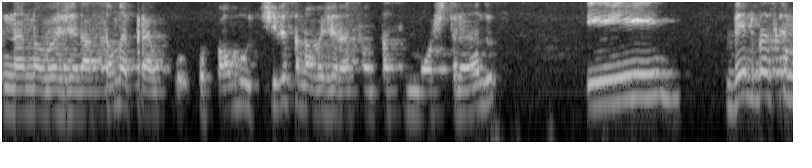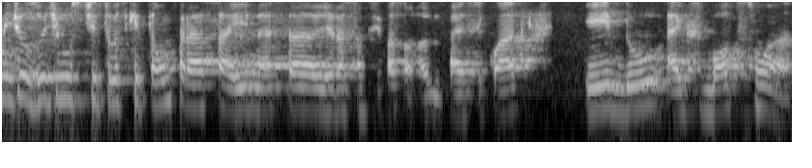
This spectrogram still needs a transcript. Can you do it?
na nova geração, né? Pra, por qual motivo essa nova geração está se mostrando. E vendo basicamente os últimos títulos que estão para sair nessa geração que se passou, né? do PS4 e do Xbox One.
